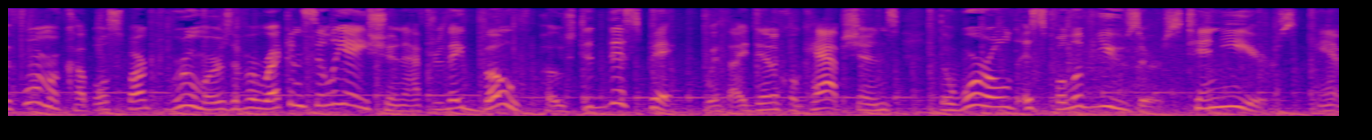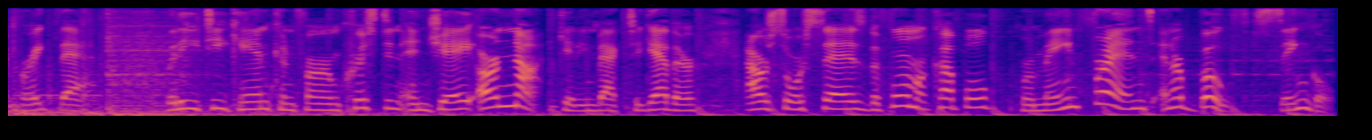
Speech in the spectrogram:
The former couple sparked rumors of a reconciliation after they both posted this pic with identical captions The world is full of users, 10 years, can't break that. But ET can confirm Kristin and Jay are not getting back together. Our source says the former couple remain friends and are both single.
